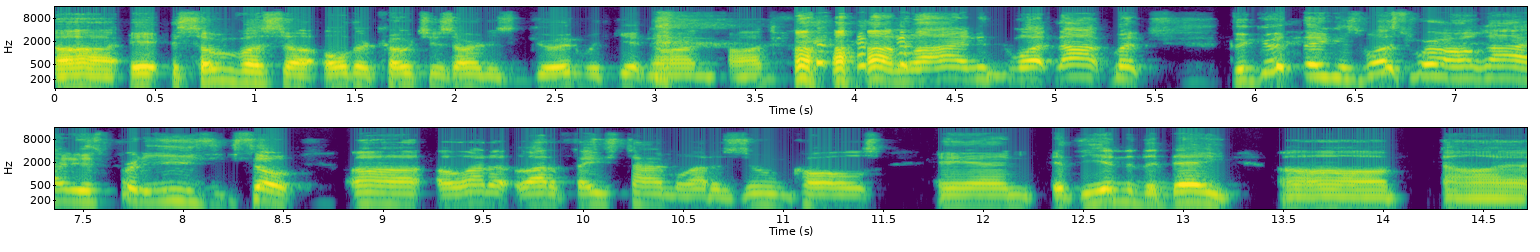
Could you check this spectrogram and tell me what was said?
Uh, it, some of us uh, older coaches aren't as good with getting on, on online and whatnot, but the good thing is once we're online, it's pretty easy. So uh, a lot of a lot of FaceTime, a lot of Zoom calls, and at the end of the day, uh, uh,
